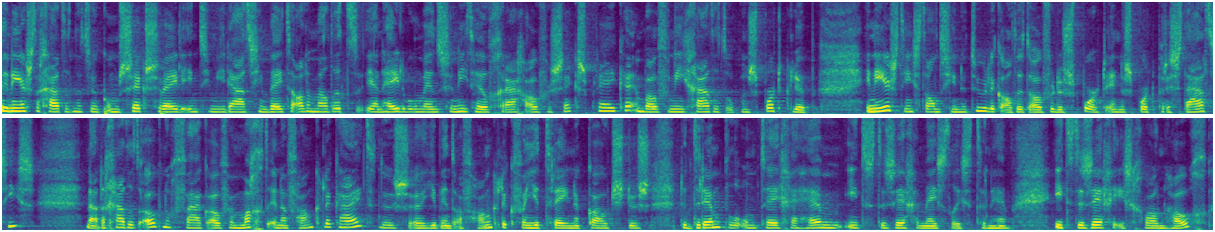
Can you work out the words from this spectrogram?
Ten eerste gaat het natuurlijk om seksuele intimidatie. We weten allemaal dat ja, een heleboel mensen niet heel graag over seks spreken. En bovendien gaat het op een sportclub in eerste instantie natuurlijk altijd over de sport en de sportprestaties. Nou, dan gaat het ook nog vaak over macht en afhankelijkheid. Dus uh, je bent afhankelijk van je trainer-coach. Dus de drempel om tegen hem iets te zeggen, meestal is het een hem, iets te zeggen is gewoon hoog.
